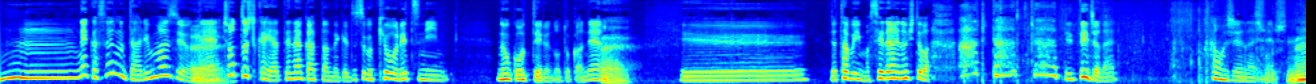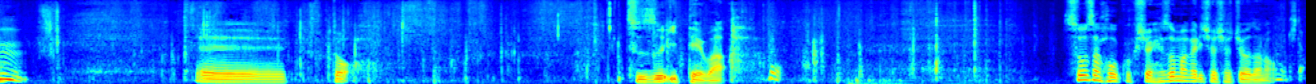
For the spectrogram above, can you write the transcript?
うーん、なんかそういうのってありますよね。ええちょっとしかやってなかったんだけど、すごい強烈に残ってるのとかね。ええ。へえ。じゃあ多分今世代の人は、あったあったって言ってんじゃない？かもしれないね。そうですねん。えーっと、続いては捜査報告書へそ曲がり署所長殿。うん、来た。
